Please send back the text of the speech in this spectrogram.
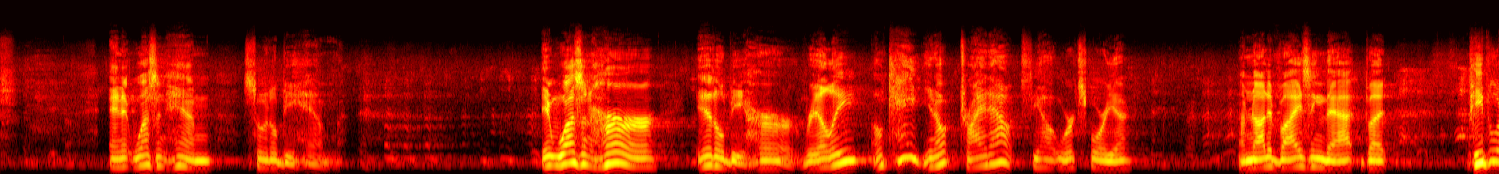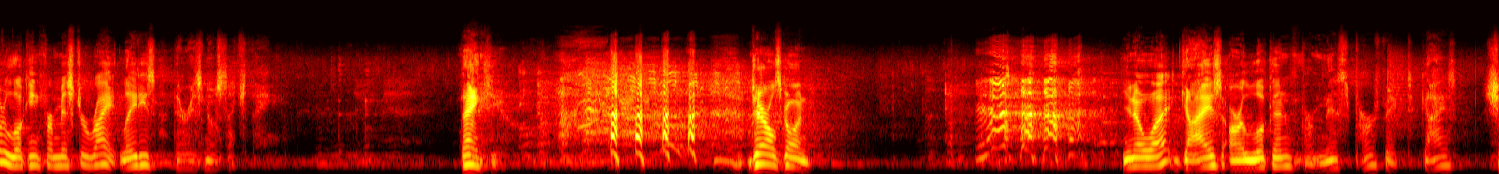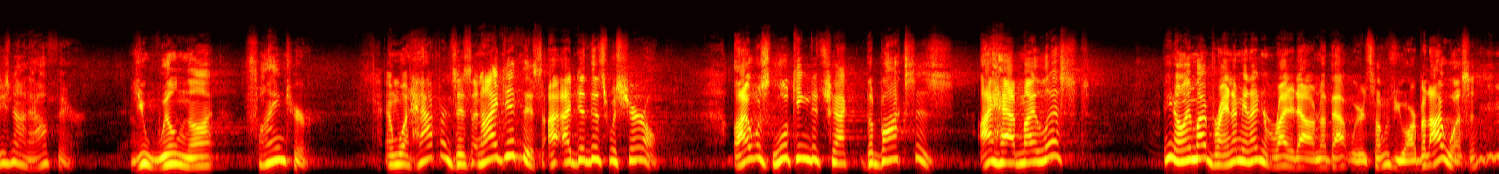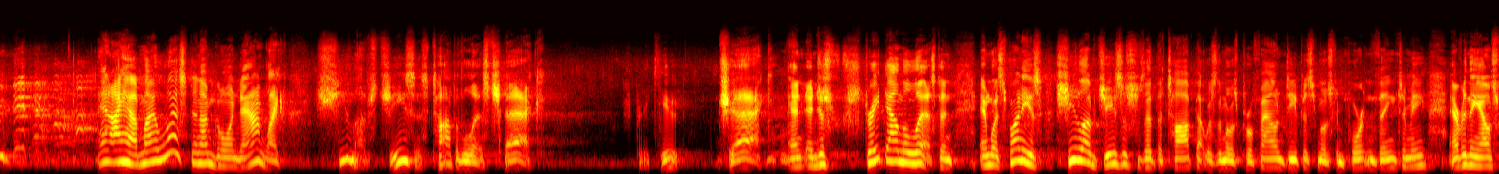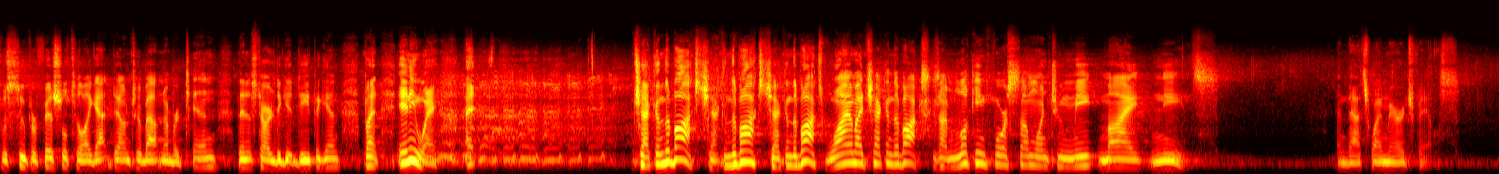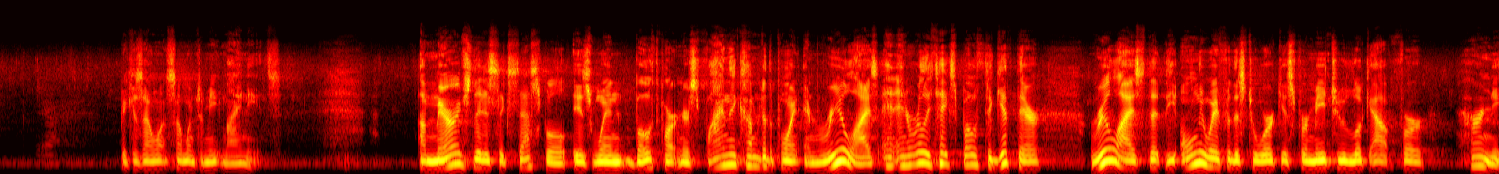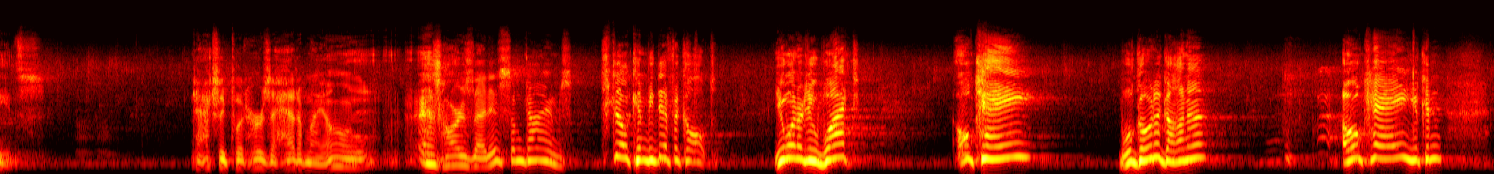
And it wasn't him, so it'll be him. It wasn't her, it'll be her. Really? Okay, you know, try it out, see how it works for you. I'm not advising that, but people are looking for Mr. Right. Ladies, there is no such thing. Thank you. Daryl's going, you know what? Guys are looking for Miss Perfect. Guys, she's not out there. You will not find her. And what happens is, and I did this, I, I did this with Cheryl. I was looking to check the boxes. I had my list. You know, in my brain, I mean, I didn't write it out. I'm not that weird. Some of you are, but I wasn't. and I have my list, and I'm going down like, she loves Jesus. Top of the list, check. She's pretty cute. Check. And, and just straight down the list. And, and what's funny is she loved Jesus was at the top. That was the most profound, deepest, most important thing to me. Everything else was superficial till I got down to about number 10. Then it started to get deep again. But anyway, checking the box, checking the box, checking the box. Why am I checking the box? Because I'm looking for someone to meet my needs. And that's why marriage fails. Because I want someone to meet my needs. A marriage that is successful is when both partners finally come to the point and realize, and, and it really takes both to get there, realize that the only way for this to work is for me to look out for her needs. To actually put hers ahead of my own, as hard as that is sometimes, still can be difficult. You want to do what? Okay, we'll go to Ghana. Okay, you can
